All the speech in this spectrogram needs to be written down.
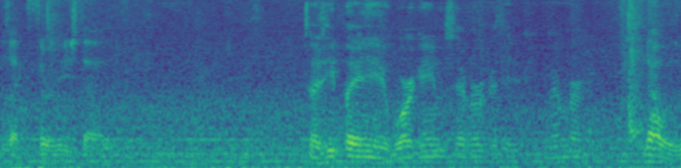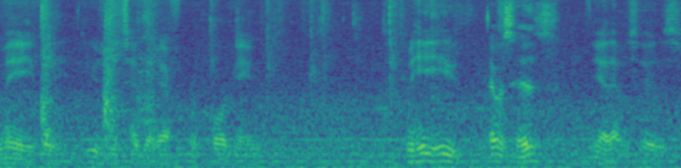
his like thirties then. so did he play any war games ever with you? Remember? Not with me, but he usually just had that African war game. I mean, he, he That was his. yeah, that was his.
